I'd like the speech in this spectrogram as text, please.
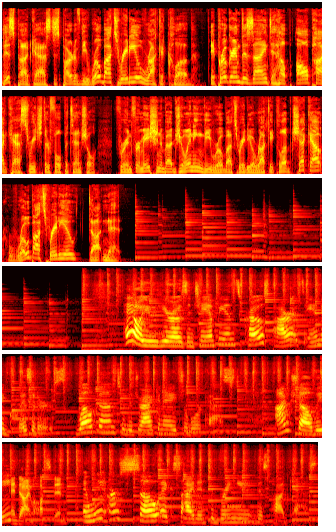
This podcast is part of the Robots Radio Rocket Club, a program designed to help all podcasts reach their full potential. For information about joining the Robots Radio Rocket Club, check out robotsradio.net. Hey, all you heroes and champions, crows, pirates, and inquisitors. Welcome to the Dragon Age Lorecast. I'm Shelby. And I'm Austin. And we are so excited to bring you this podcast.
